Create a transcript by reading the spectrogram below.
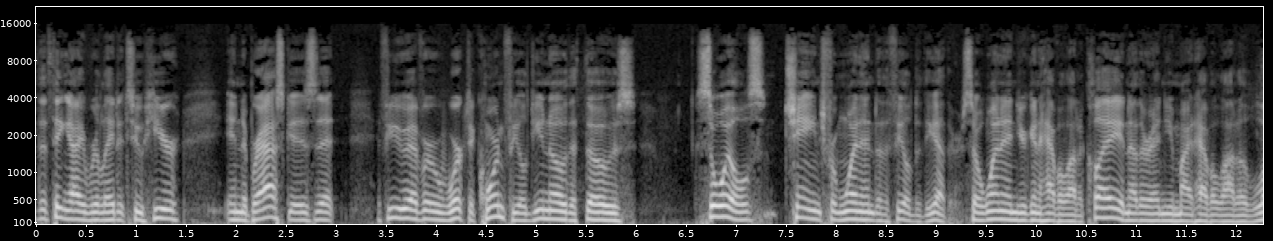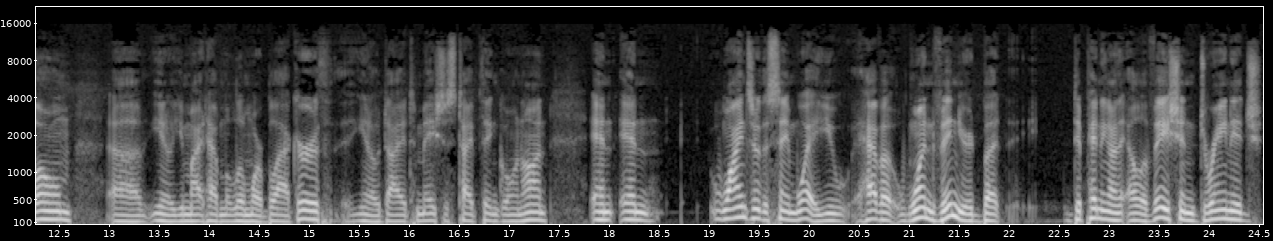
the thing I relate it to here in Nebraska is that if you ever worked a cornfield, you know that those soils change from one end of the field to the other. So one end you're going to have a lot of clay, another end you might have a lot of loam. Uh, you know, you might have a little more black earth. You know, diatomaceous type thing going on, and and wines are the same way. You have a one vineyard, but depending on the elevation, drainage,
